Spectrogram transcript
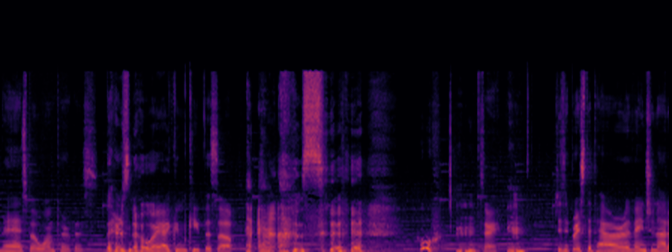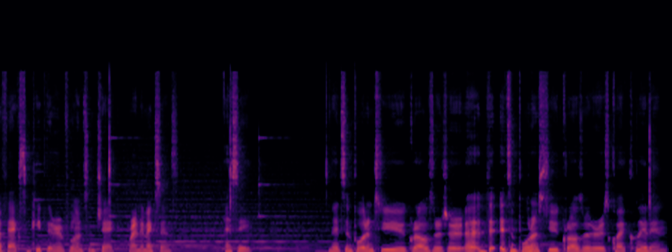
It has but one purpose. There's no way I can keep this up. Sorry. to suppress the power of ancient artifacts and keep their influence in check. Right, that makes sense. I see. Its importance to Gralsritter, uh, th- its importance to Gralsritter is quite clear then.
